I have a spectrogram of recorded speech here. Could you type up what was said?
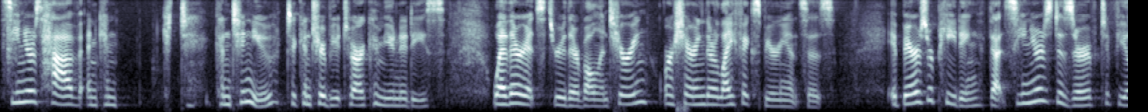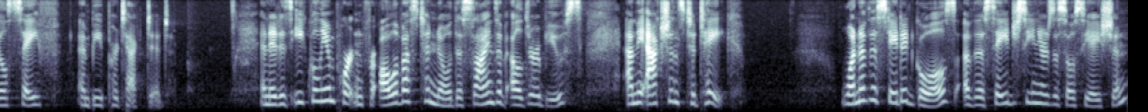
Seniors have and can continue to contribute to our communities, whether it's through their volunteering or sharing their life experiences. It bears repeating that seniors deserve to feel safe and be protected. and it is equally important for all of us to know the signs of elder abuse and the actions to take. One of the stated goals of the SAGE Seniors Association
